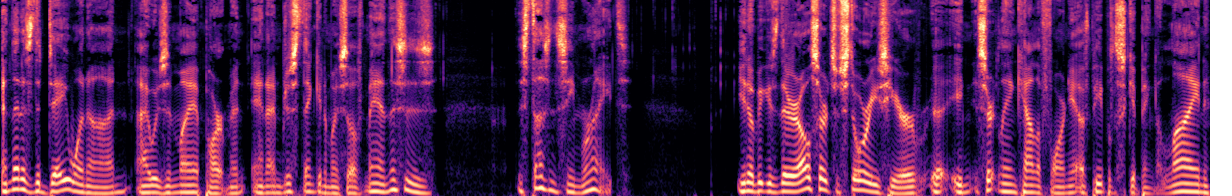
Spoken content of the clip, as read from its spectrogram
And then as the day went on, I was in my apartment and I'm just thinking to myself, man, this is, this doesn't seem right. You know, because there are all sorts of stories here, uh, in, certainly in California, of people skipping the line,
